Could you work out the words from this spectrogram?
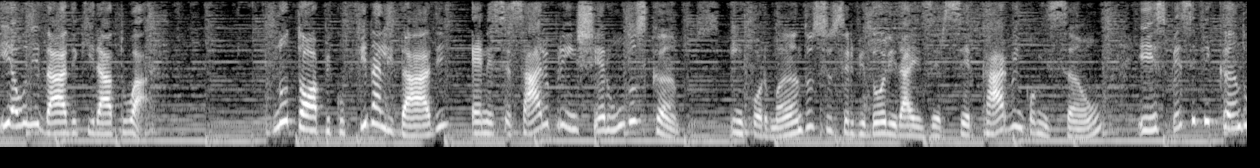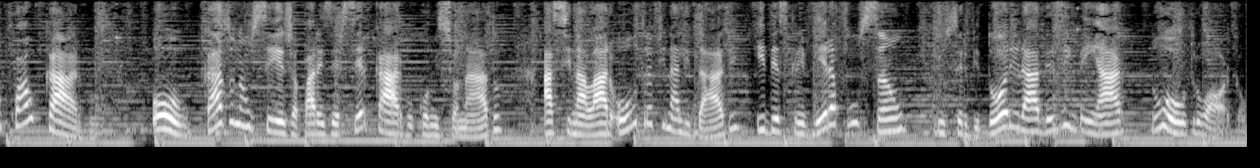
e a unidade que irá atuar. No tópico Finalidade, é necessário preencher um dos campos, informando se o servidor irá exercer cargo em comissão e especificando qual cargo, ou, caso não seja para exercer cargo comissionado, assinalar outra finalidade e descrever a função que o servidor irá desempenhar no outro órgão.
